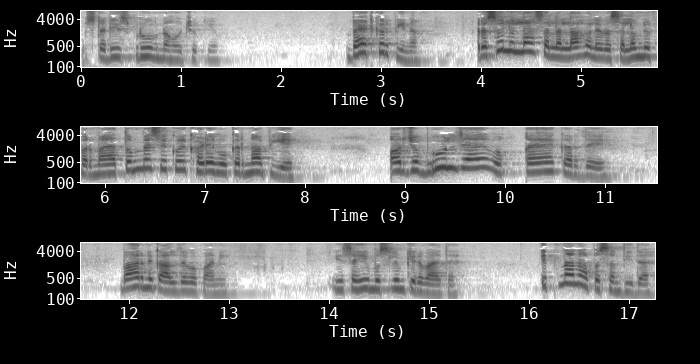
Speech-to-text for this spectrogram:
اسٹڈیز پروو نہ ہو چکی ہوں۔ بیٹھ کر پینا۔ رسول اللہ صلی اللہ علیہ وسلم نے فرمایا، تم میں سے کوئی کھڑے ہو کر نہ پیے، اور جو بھول جائے وہ قے کر دے، باہر نکال دے وہ پانی۔ یہ صحیح مسلم کی روایت ہے۔ اتنا ناپسندیدہ ہے،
